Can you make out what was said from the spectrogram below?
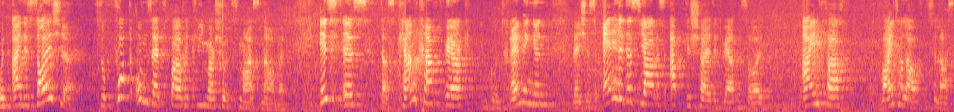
Und eine solche sofort umsetzbare Klimaschutzmaßnahme ist es, das Kernkraftwerk in Gundremmingen, welches Ende des Jahres abgeschaltet werden soll, einfach weiterlaufen zu lassen.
